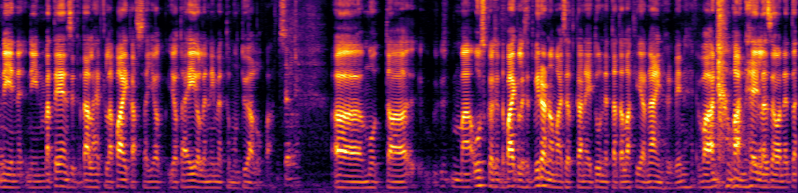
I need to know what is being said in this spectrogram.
niin, niin mä teen sitä tällä hetkellä paikassa, jota ei ole nimetty mun työlupa. Selvä. Mutta mä uskoisin, että paikalliset viranomaisetkaan ei tunne tätä lakia näin hyvin, vaan, vaan heillä se on, että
